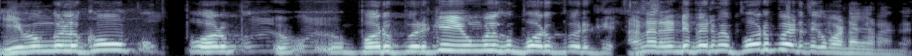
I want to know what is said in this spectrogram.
இவங்களுக்கும் பொறுப்பு பொறுப்பு இருக்கு இவங்களுக்கும் பொறுப்பு இருக்கு. ஆனா ரெண்டு பேருமே பொறுப்பு எடுத்துக்க மாட்டேங்கிறாங்க.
